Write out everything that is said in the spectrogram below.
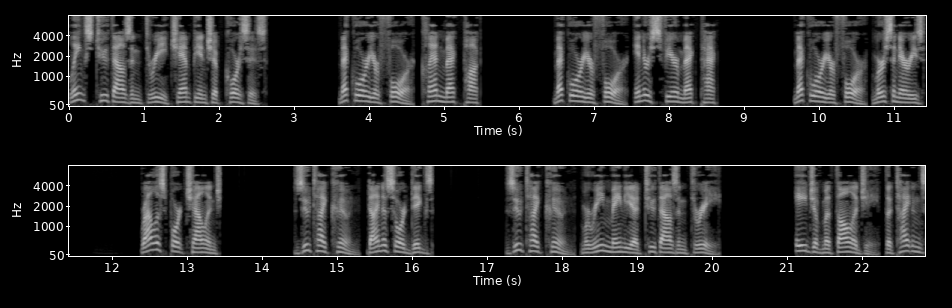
Links 2003 Championship Courses MechWarrior 4, Clan Mech Pack MechWarrior 4, Inner Sphere Mech Pack MechWarrior 4 – Mercenaries. Rallysport Challenge. Zoo Tycoon – Dinosaur Digs. Zoo Tycoon – Marine Mania 2003 Age of Mythology – The Titans.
